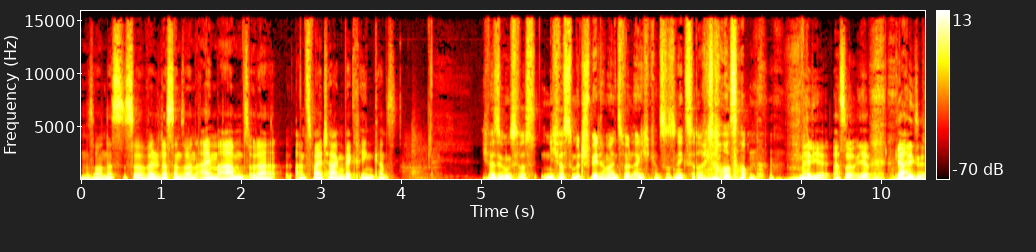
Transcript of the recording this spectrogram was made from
Und so, und das ist so, weil du das dann so an einem Abend oder an zwei Tagen wegkriegen kannst. Ich weiß übrigens was, nicht, was du mit später meinst, weil eigentlich kannst du das nächste direkt raushauen. Weil ihr, ach so, ihr habt gar nichts mehr.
